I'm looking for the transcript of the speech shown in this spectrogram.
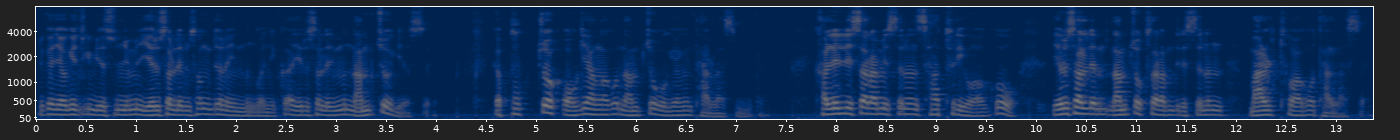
그러니까 여기 지금 예수님은 예루살렘 성전에 있는 거니까 예루살렘은 남쪽이었어요. 그러니까 북쪽 억양하고 남쪽 억양은 달랐습니다. 갈릴리 사람이 쓰는 사투리하고 예루살렘 남쪽 사람들이 쓰는 말투하고 달랐어요.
